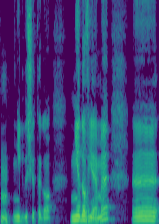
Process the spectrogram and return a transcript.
hmm, nigdy się tego nie dowiemy. E,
